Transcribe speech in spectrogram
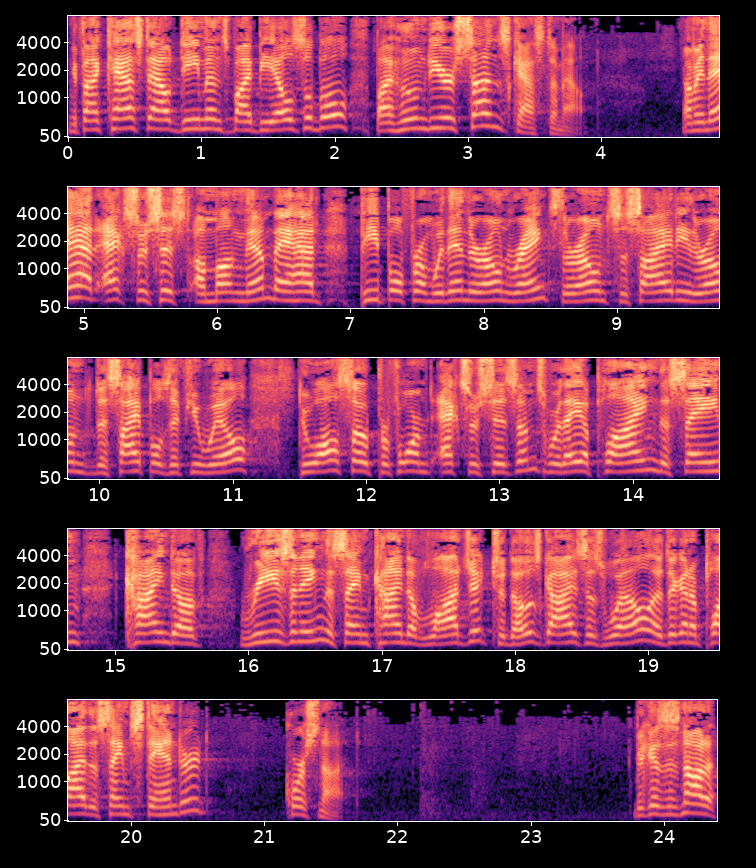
If I cast out demons by Beelzebul, by whom do your sons cast them out? I mean, they had exorcists among them. They had people from within their own ranks, their own society, their own disciples, if you will, who also performed exorcisms. Were they applying the same kind of reasoning, the same kind of logic to those guys as well? Are they going to apply the same standard? Of course not. Because it's not, a,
